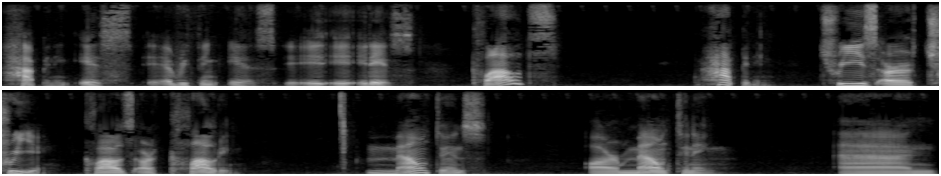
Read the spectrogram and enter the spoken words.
Happening is everything is it, it, it is. Clouds happening. Trees are treeing. Clouds are clouding. Mountains are mountaining and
